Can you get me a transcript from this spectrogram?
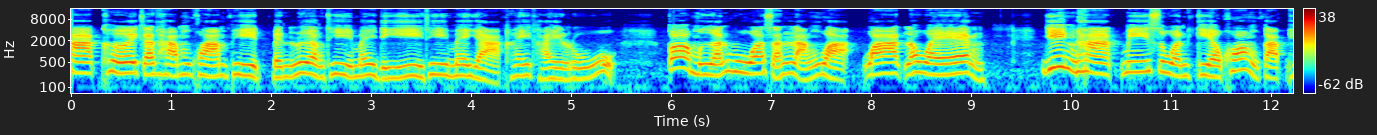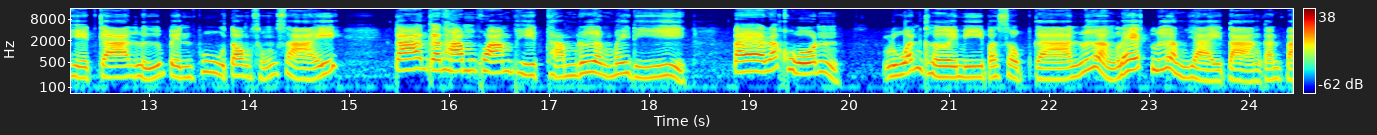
หากเคยกระทำความผิดเป็นเรื่องที่ไม่ดีที่ไม่อยากให้ใครรู้ ก็เหมือนวัวสันหลังหวะวาดระแวง ยิ่งหากมีส่วนเกี่ยวข้องกับเหตุการณ์หรือเป็นผู้ต้องสงสัย การกระทำความผิดทำเรื่องไม่ดี แต่ละคนล้วนเคยมีประสบการณ์เรื่องเล็กเรื่องใหญ่ต่างกันไป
